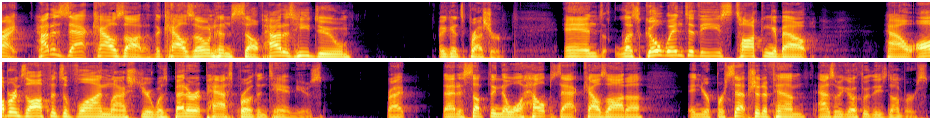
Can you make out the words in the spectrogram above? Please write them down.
right. How does Zach Calzada, the Calzone himself, how does he do against pressure? And let's go into these talking about how Auburn's offensive line last year was better at pass pro than TAMU's, right? That is something that will help Zach Calzada and your perception of him as we go through these numbers.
